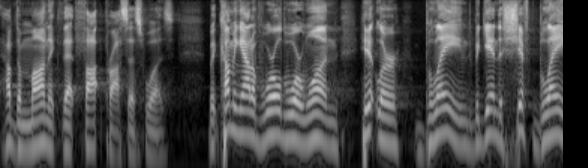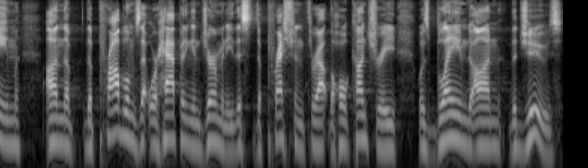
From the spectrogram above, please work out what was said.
how demonic that thought process was. But coming out of World War I, Hitler blamed, began to shift blame on the, the problems that were happening in Germany. This depression throughout the whole country was blamed on the Jews.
